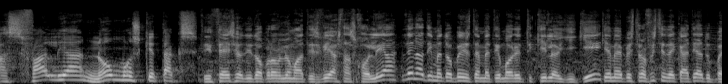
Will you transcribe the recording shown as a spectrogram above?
ασφάλεια, νόμος και τάξη. Τη θέση ότι το πρόβλημα της βίας στα σχολεία δεν αντιμετωπίζεται με τιμωρητική λογική και με επιστροφή στη δεκαετία του 50,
